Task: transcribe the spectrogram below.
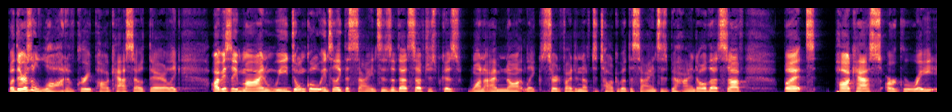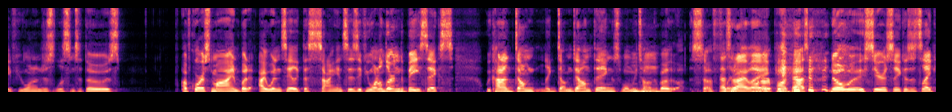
But there's a lot of great podcasts out there. Like obviously mine, we don't go into like the sciences of that stuff just because one, I'm not like certified enough to talk about the sciences behind all that stuff. But podcasts are great if you want to just listen to those. Of course, mine, but I wouldn't say like the sciences. If you want to learn the basics, we kind of dumb like dumb down things when we mm-hmm. talk about stuff. That's like, what I like on our podcast. no, seriously, because it's like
